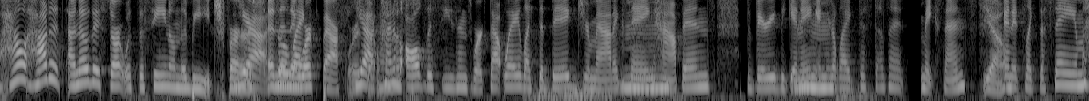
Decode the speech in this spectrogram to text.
how how did I know they start with the scene on the beach first Yeah, and so, then they like- work backwards. yeah, kind of all of the seasons work that way. Like the big dramatic thing Mhm. happens at the very beginning, and Mhm. you're like, this doesn't make sense. Yeah. And it's like the same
